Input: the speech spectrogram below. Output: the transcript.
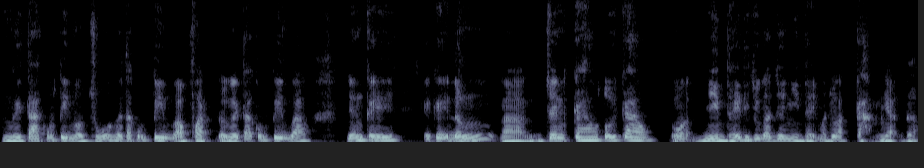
người ta cũng tin vào Chúa người ta cũng tin vào Phật rồi người ta cũng tin vào những cái cái cái đấng à, trên cao tối cao đúng không? nhìn thấy thì chúng ta chưa nhìn thấy mà chúng ta cảm nhận được.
